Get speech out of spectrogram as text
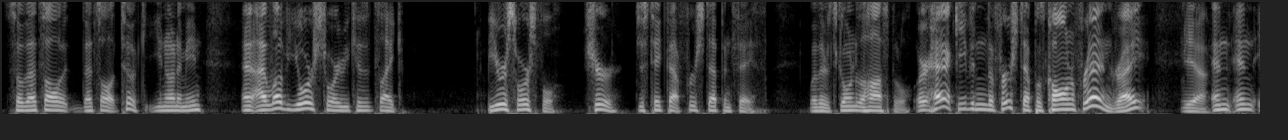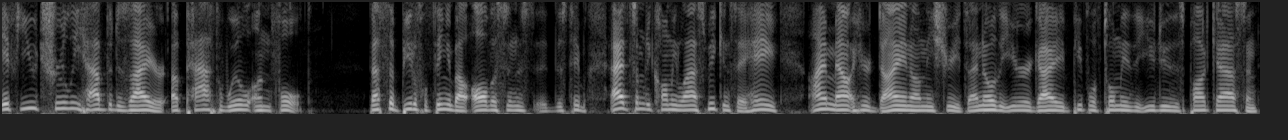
so that's all. It, that's all it took. You know what I mean? And I love your story because it's like, be resourceful. Sure, just take that first step in faith, whether it's going to the hospital or heck, even the first step was calling a friend, right? Yeah. And and if you truly have the desire, a path will unfold That's the beautiful thing about all of us in this this table. I had somebody call me last week and say, "Hey, I'm out here dying on these streets. I know that you're a guy. People have told me that you do this podcast, and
